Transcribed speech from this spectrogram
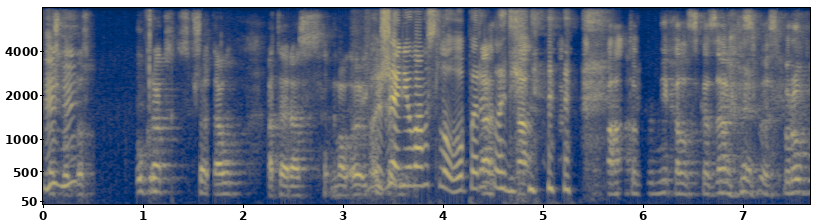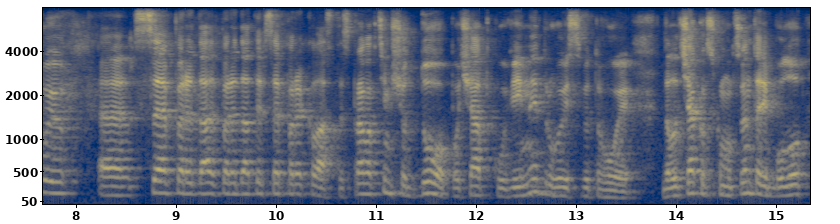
Ktoś Mhm. po prostu ukradł, sprzedał, a teraz... mo- e, Женю, вам слово перекладіть. Так, так. Багато би Міхал сказав, сп- спробую е, все передати, передати, все перекласти. Справа в тім, що до початку війни Другої світової на Личаковському цвинтарі було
